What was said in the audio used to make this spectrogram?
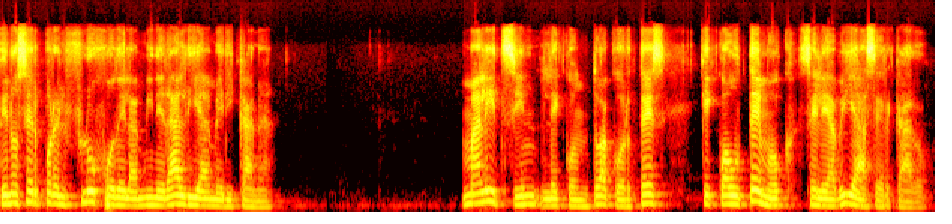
de no ser por el flujo de la mineralia americana. Malitzin le contó a Cortés que Cuauhtémoc se le había acercado.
